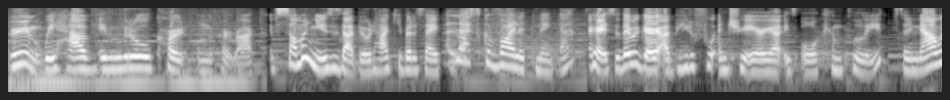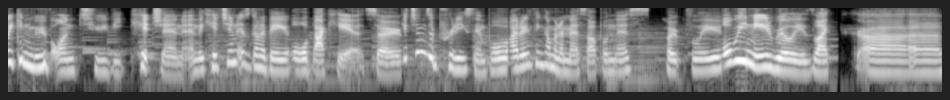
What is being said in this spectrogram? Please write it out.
boom, we have a little coat on the coat rack. If someone uses that build hack, you better say, Alaska Violet made that. Okay, so there we go. Our beautiful entry area is all complete. So now we can move on to the kitchen and the kitchen is going to be all back here. So kitchens are pretty simple. I don't think I'm going to mess up on this, hopefully. All we need really is like, uh,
